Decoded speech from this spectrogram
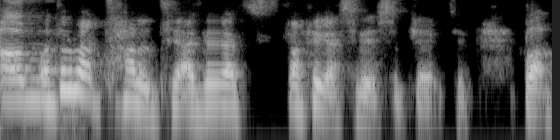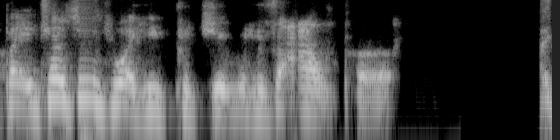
I Um don't know about talented. I mean, that's I think that's a bit subjective. But but in terms of what he produced, his output, I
